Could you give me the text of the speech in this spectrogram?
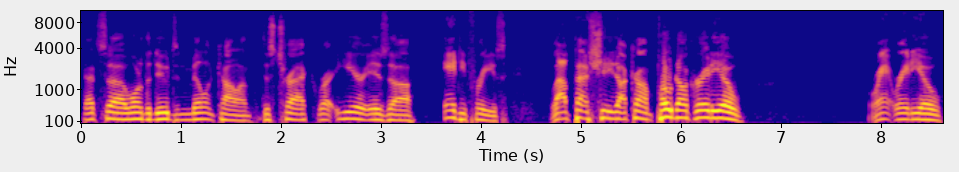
That's one of the dudes in Millencolin. This track right here is Antifreeze. LoudFastShitty.com, Podunk Radio, Rant Radio,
